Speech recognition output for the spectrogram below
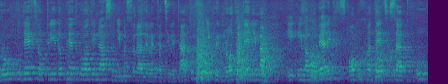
grupu dece od 3 do 5 godina, sa njima su radile facilitatori, sa njihovim roditeljima i imamo veliki obuhvat dece sad u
